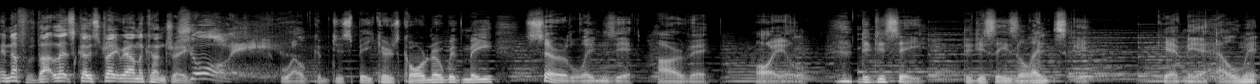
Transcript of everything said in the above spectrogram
enough of that. Let's go straight around the country. Surely. Welcome to Speaker's Corner with me, Sir Lindsay Harvey Hoyle. Did you see? Did you see Zelensky? Gave me a helmet.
